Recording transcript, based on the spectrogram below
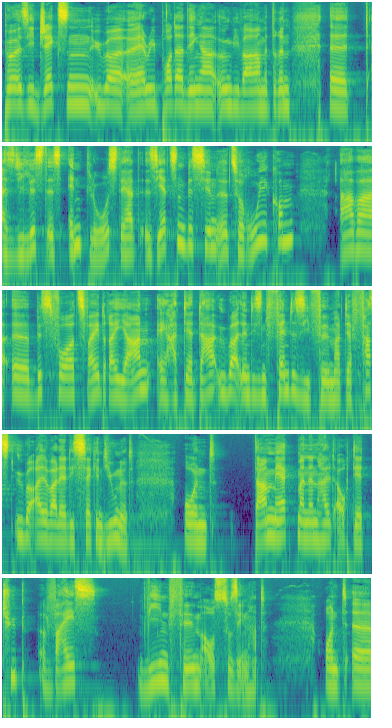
Percy Jackson, über äh, Harry Potter Dinger, irgendwie war er mit drin. Äh, also die Liste ist endlos. Der hat ist jetzt ein bisschen äh, zur Ruhe gekommen aber äh, bis vor zwei, drei Jahren ey, hat der da überall in diesen Fantasy-Filmen, hat der fast überall war der die Second Unit. Und da merkt man dann halt auch, der Typ weiß, wie ein Film auszusehen hat. Und äh,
